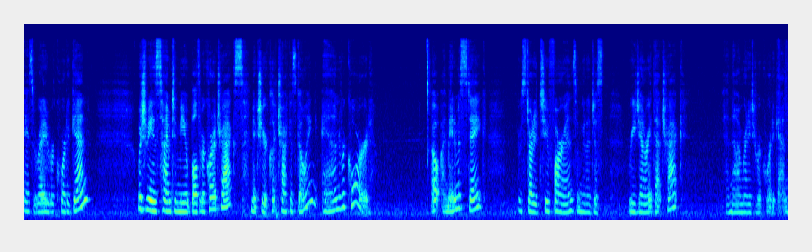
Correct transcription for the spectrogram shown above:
Okay, so ready to record again, which means time to mute both the recorded tracks, make sure your click track is going, and record. Oh, I made a mistake. We started too far in, so I'm going to just regenerate that track, and now I'm ready to record again.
